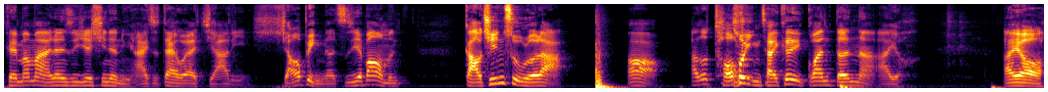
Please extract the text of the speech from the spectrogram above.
可以慢慢来认识一些新的女孩子，带回来家里。小饼呢，直接帮我们。搞清楚了啦，啊、哦，他说投影才可以关灯呢、啊，哎呦，哎呦，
